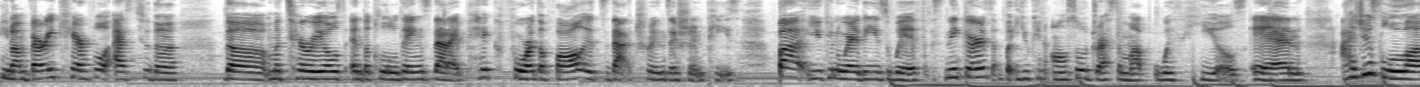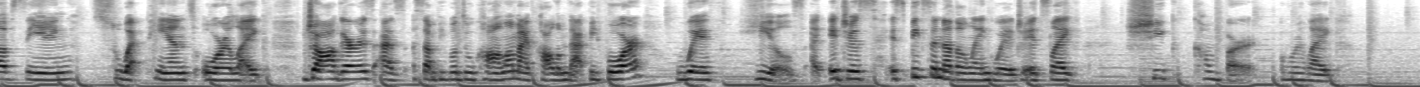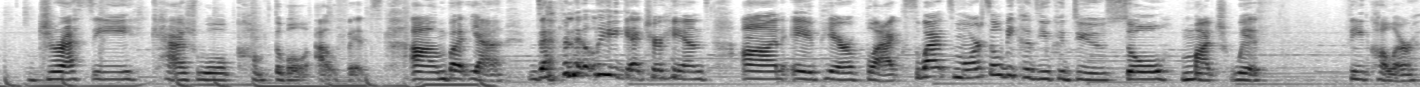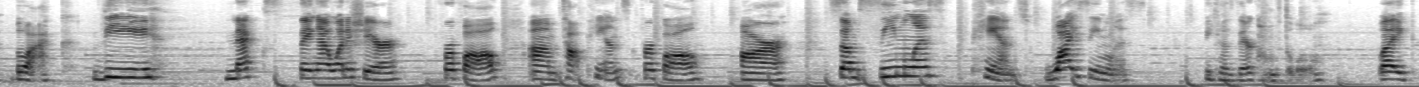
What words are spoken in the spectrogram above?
you know i'm very careful as to the the materials and the clothings that I pick for the fall. It's that transition piece. But you can wear these with sneakers but you can also dress them up with heels. And I just love seeing sweatpants or like joggers as some people do call them. I've called them that before with heels. It just it speaks another language. It's like chic comfort or like dressy casual comfortable outfits. Um, but yeah definitely get your hands on a pair of black sweats more so because you could do so much with the color black. The next thing i want to share for fall um, top pants for fall are some seamless pants. Why seamless? Because they're comfortable. Like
